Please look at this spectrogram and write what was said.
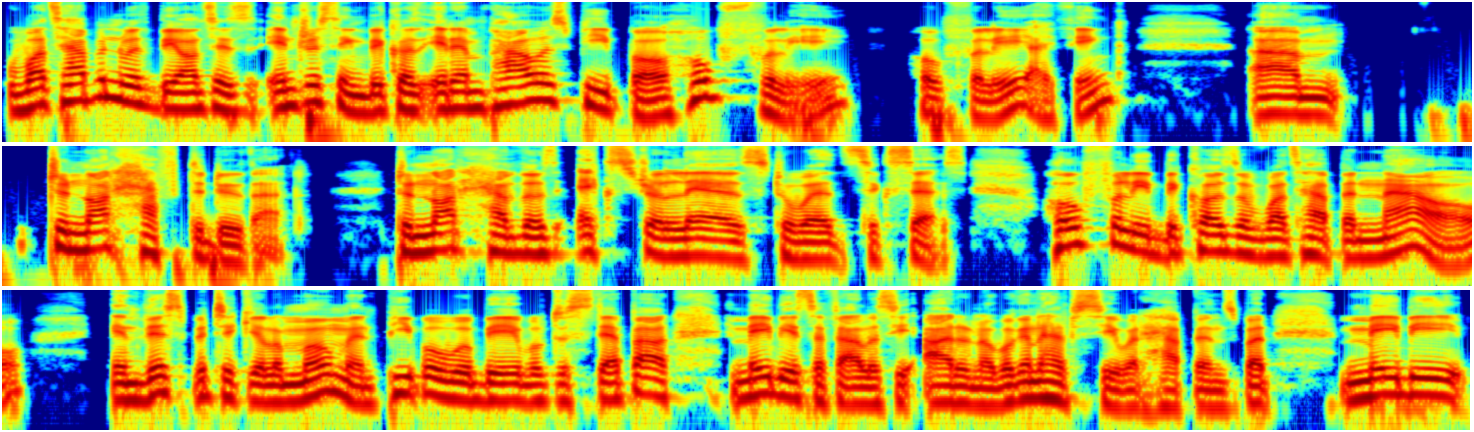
what's happened with Beyonce is interesting because it empowers people, hopefully, hopefully, I think, um, to not have to do that, to not have those extra layers towards success. Hopefully, because of what's happened now, in this particular moment, people will be able to step out. Maybe it's a fallacy. I don't know. We're going to have to see what happens. But maybe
